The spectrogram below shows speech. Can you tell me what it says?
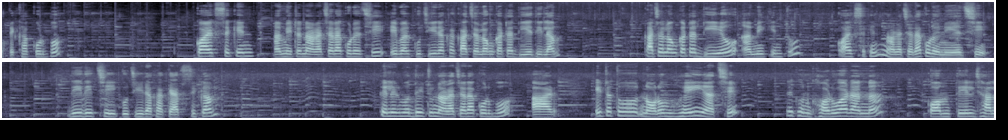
অপেক্ষা করব। কয়েক সেকেন্ড আমি এটা নাড়াচাড়া করেছি, এবার কুচিয়ে রাখা কাঁচা লঙ্কাটা দিয়ে দিলাম। কাঁচা লঙ্কাটা দিয়েও আমি কিন্তু কয়েক সেকেন্ড নাড়াচাড়া করে নিয়েছি। দিয়ে দিচ্ছি কুচিয়ে রাখা ক্যাপসিকাম। তেলের মধ্যে একটু নাড়াচাড়া করব, আর এটা তো নরম হয়েই আছে। দেখুন, ঘরোয়া রান্না, কম তেল, ঝাল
